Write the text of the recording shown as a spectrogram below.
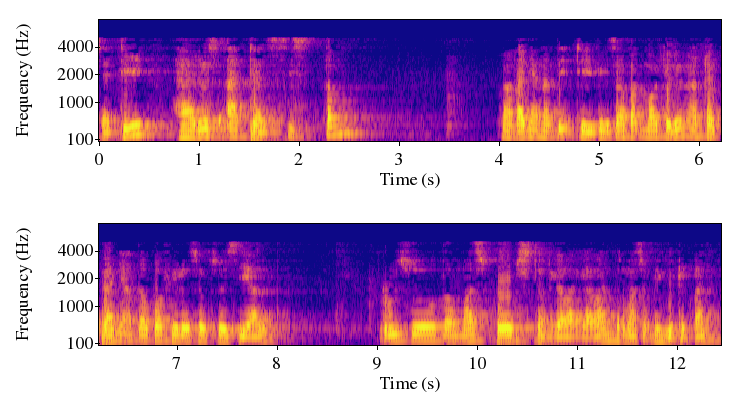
Jadi harus ada sistem Makanya nanti di filsafat modern ada banyak tokoh filosof sosial Rousseau, Thomas Hobbes, dan kawan-kawan termasuk minggu depan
